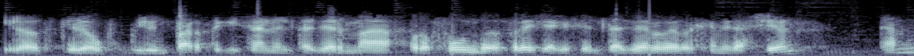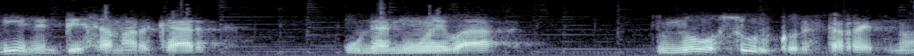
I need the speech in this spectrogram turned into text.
y lo, que lo, lo imparte quizá en el taller más profundo de Fresia, que es el taller de regeneración, también empieza a marcar una nueva, un nuevo surco en esta red, ¿no?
